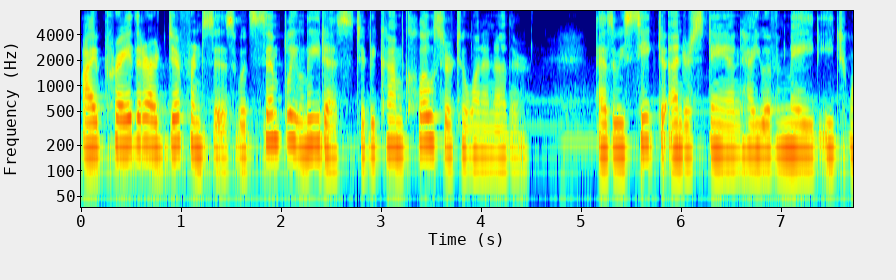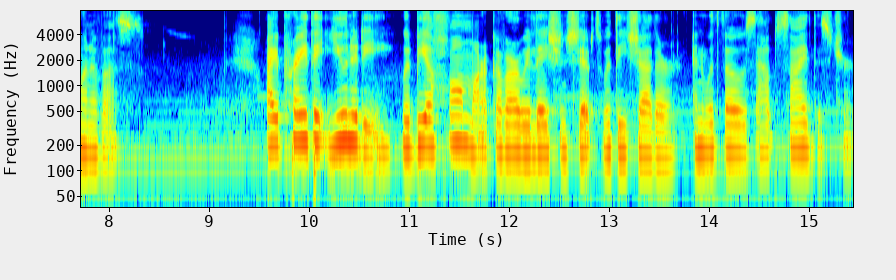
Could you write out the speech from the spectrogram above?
I pray that our differences would simply lead us to become closer to one another as we seek to understand how you have made each one of us. I pray that unity would be a hallmark of our relationships with each other and with those outside this church.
